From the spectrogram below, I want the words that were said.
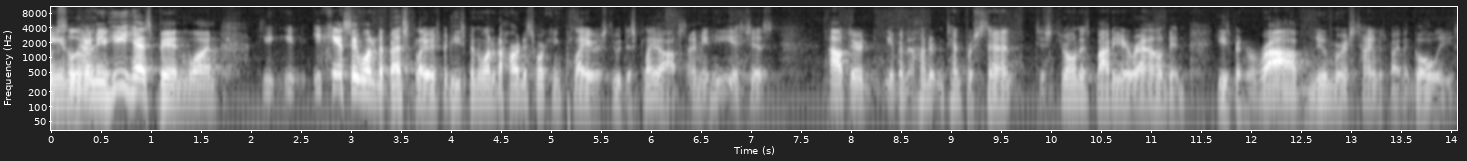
mean, absolutely. I mean, he has been one. You, you, you can't say one of the best players, but he's been one of the hardest working players through this playoffs. I mean, he is just out there giving 110%, just throwing his body around, and he's been robbed numerous times by the goalies.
